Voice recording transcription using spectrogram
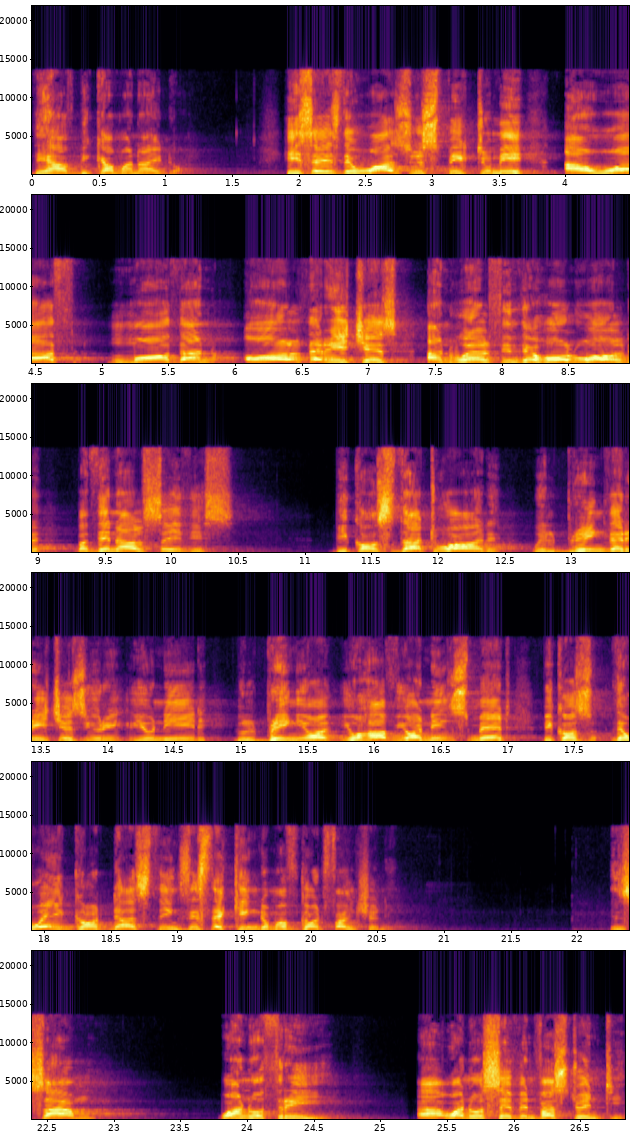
they have become an idol. He says, The words you speak to me are worth more than all the riches and wealth in the whole world but then I'll say this because that word will bring the riches you, you need, will bring your, you have your needs met, because the way God does things, this is the kingdom of God functioning. In Psalm 103, uh, 107, verse 20,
